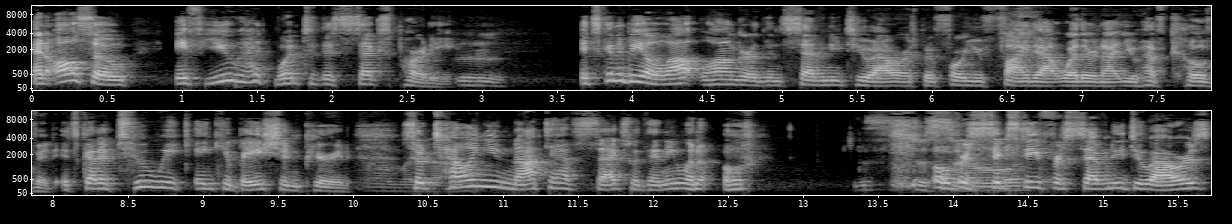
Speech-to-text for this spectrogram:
and also, if you had went to this sex party, Mhm. It's going to be a lot longer than 72 hours before you find out whether or not you have COVID. It's got a two week incubation period. Oh So God. telling you not to have sex with anyone over, This is just over so- 60 for 72 hours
